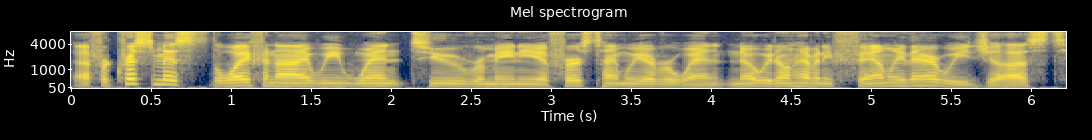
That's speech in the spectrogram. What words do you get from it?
Uh, for Christmas, the wife and I we went to Romania. First time we ever went. No, we don't have any family there. We just,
